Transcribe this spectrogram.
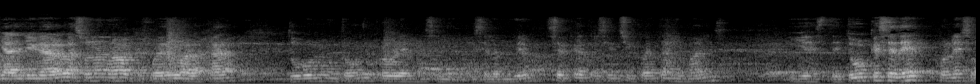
y al llegar a la zona nueva que fue de Guadalajara, tuvo un montón de problemas y, y se le murieron cerca de 350 animales y este, tuvo que ceder con eso,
